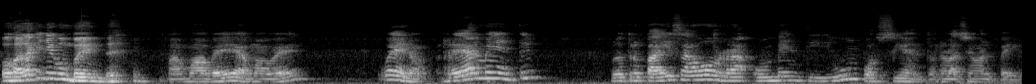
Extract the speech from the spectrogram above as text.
Ojalá que llegue un 20. Vamos a ver, vamos a ver. Bueno, realmente nuestro país ahorra un 21% en relación al PIB.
